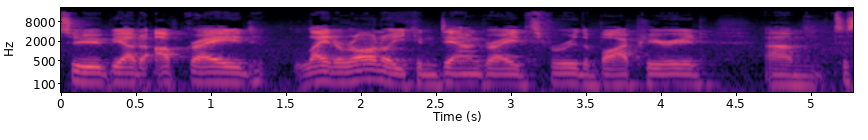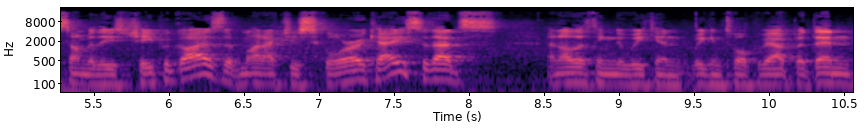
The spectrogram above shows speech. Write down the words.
to be able to upgrade later on, or you can downgrade through the buy period um, to some of these cheaper guys that might actually score okay. So that's another thing that we can we can talk about. But then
